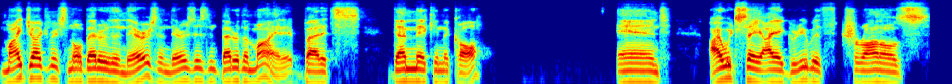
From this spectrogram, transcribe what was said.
my judgment's no better than theirs, and theirs isn't better than mine. But it's them making the call. And I would say I agree with Toronto's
